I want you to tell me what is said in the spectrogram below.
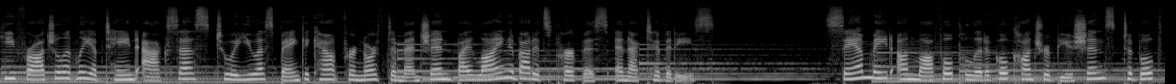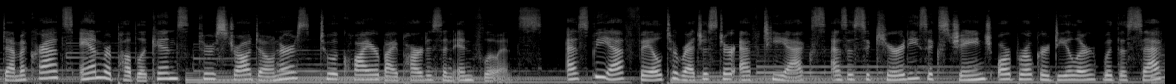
He fraudulently obtained access to a U.S. bank account for North Dimension by lying about its purpose and activities. Sam made unlawful political contributions to both Democrats and Republicans through straw donors to acquire bipartisan influence. SBF failed to register FTX as a securities exchange or broker dealer with the SEC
